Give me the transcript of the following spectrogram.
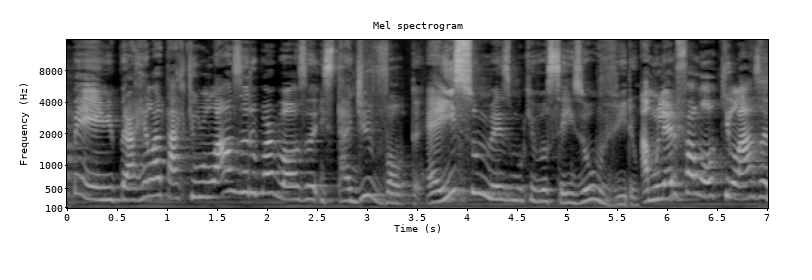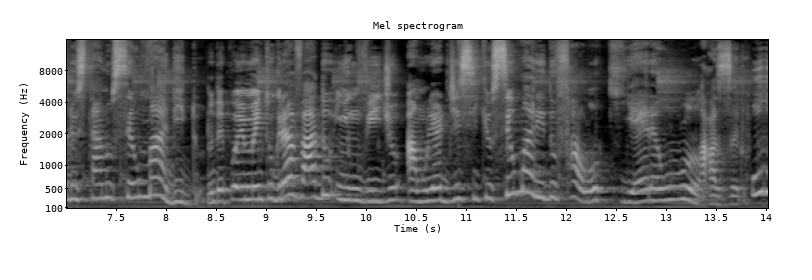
A PM para relatar que o Lázaro Barbosa está de volta. É isso mesmo que vocês ouviram. A mulher falou que Lázaro está no seu marido. No depoimento gravado em um vídeo, a mulher disse que o seu marido falou que era o Lázaro. O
